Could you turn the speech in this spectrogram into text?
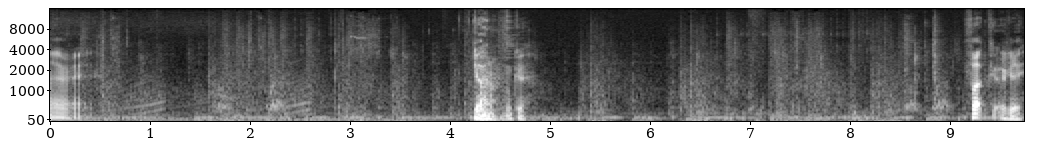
Alright. Got him, okay. Fuck, okay.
